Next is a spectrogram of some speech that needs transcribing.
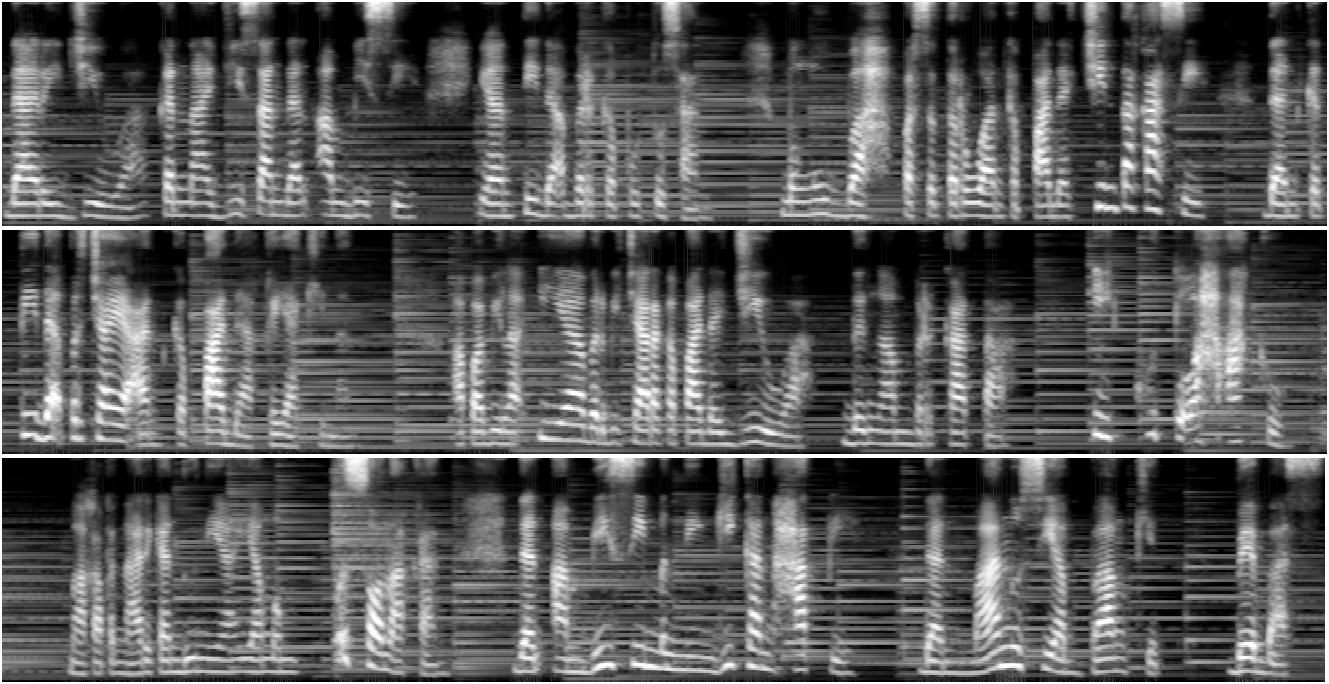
dari jiwa kenajisan dan ambisi yang tidak berkeputusan, mengubah perseteruan kepada cinta kasih dan ketidakpercayaan kepada keyakinan. Apabila ia berbicara kepada jiwa dengan berkata, "Ikutlah aku," maka penarikan dunia yang mempesonakan dan ambisi meninggikan hati dan manusia bangkit bebas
